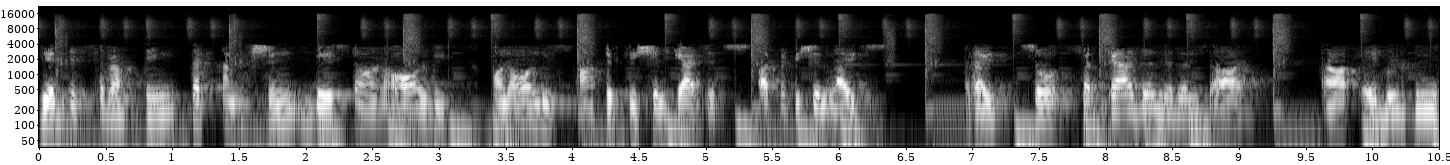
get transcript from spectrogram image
We are disrupting that connection based on all these on all these artificial gadgets, artificial lights, right? So circadian rhythms are uh, able to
